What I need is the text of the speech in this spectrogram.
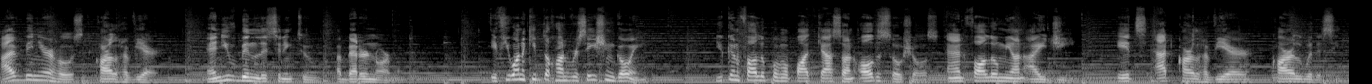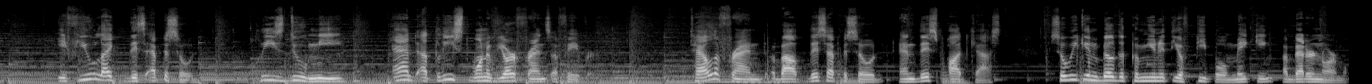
I've been your host, Carl Javier, and you've been listening to A Better Normal. If you want to keep the conversation going, you can follow Puma Podcast on all the socials and follow me on IG. It's at Carl Javier, Carl with a C. If you like this episode, please do me and at least one of your friends a favor. Tell a friend about this episode and this podcast so we can build a community of people making a better normal.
